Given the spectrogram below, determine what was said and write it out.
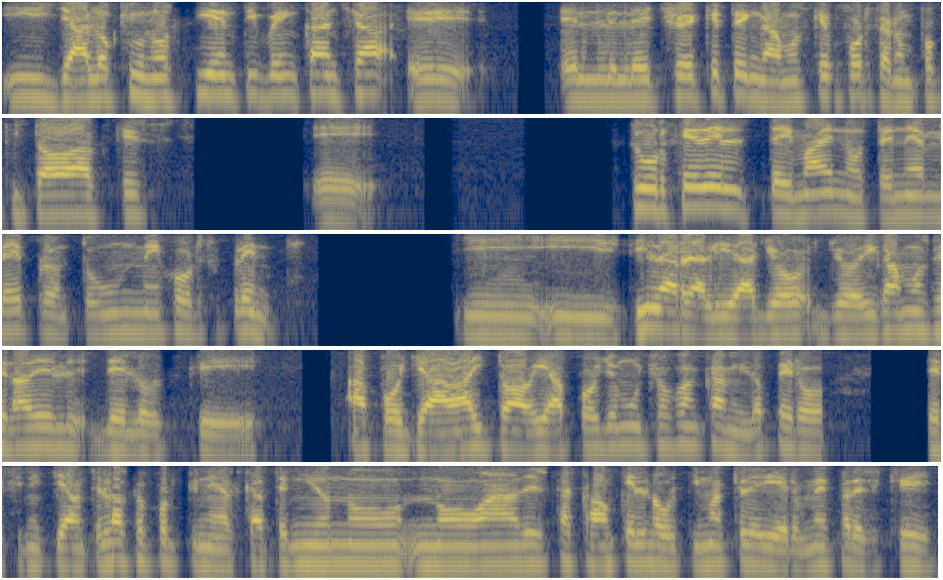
y ya lo que uno siente y ve en cancha, eh, el, hecho de que tengamos que forzar un poquito a Vázquez eh, surge del tema de no tenerle de pronto un mejor suplente. Y, y sí, la realidad, yo, yo digamos, era de, de los que apoyaba y todavía apoyo mucho a Juan Camilo, pero definitivamente las oportunidades que ha tenido no, no ha destacado, que la última que le dieron me parece que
